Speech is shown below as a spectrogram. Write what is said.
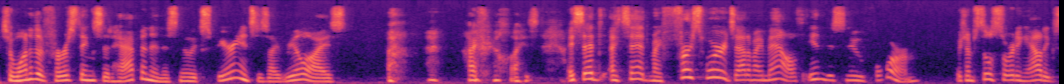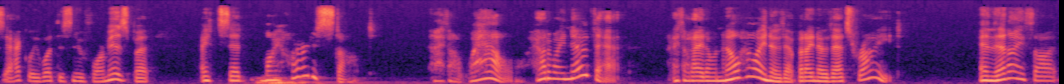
So one of the first things that happened in this new experience is I realized, I realized, I said, I said my first words out of my mouth in this new form, which I'm still sorting out exactly what this new form is, but I said, my heart has stopped. And I thought, wow, how do I know that? I thought, I don't know how I know that, but I know that's right. And then I thought,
